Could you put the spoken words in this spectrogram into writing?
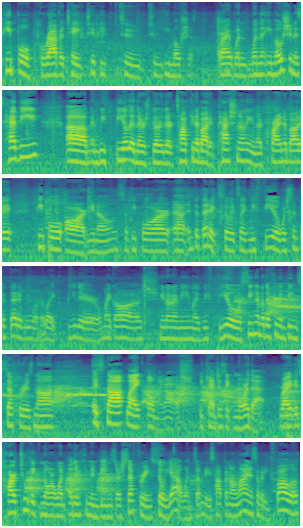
people gravitate to peop to to emotion right when when the emotion is heavy um and we feel and there's they're, they're talking about it passionately and they're crying about it people are you know some people are uh, empathetic. So it's like we feel we're sympathetic. We want to like be there. Oh my gosh. You know what i mean? Like we feel seeing another human being suffer is not it's not like oh my gosh we can't just ignore that right? It's hard to ignore when other human beings are suffering. So yeah when somebody's hopping online and somebody follow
